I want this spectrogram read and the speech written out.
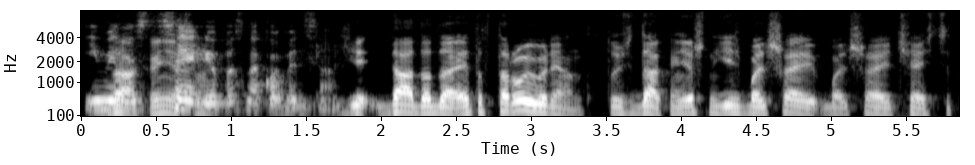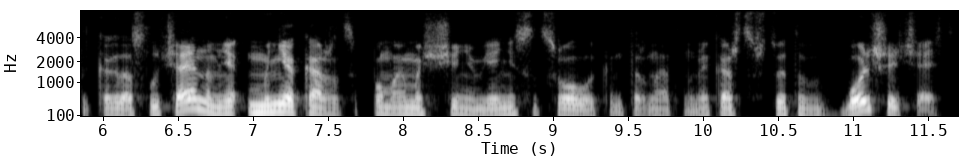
именно да, с конечно. целью познакомиться. Е- да, да, да, это второй вариант. То есть, да, конечно, есть большая, большая часть, это когда случайно, мне, мне кажется, по моим ощущениям, я не социолог интернета, но мне кажется, что это большая часть.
